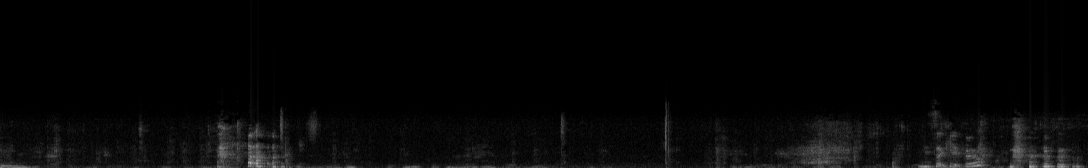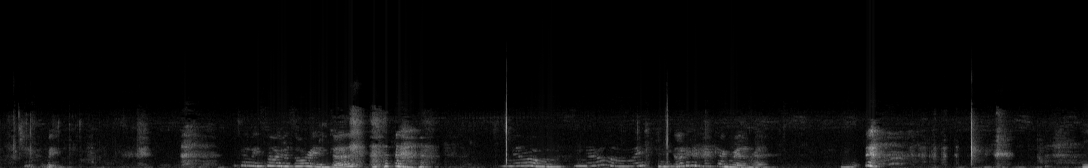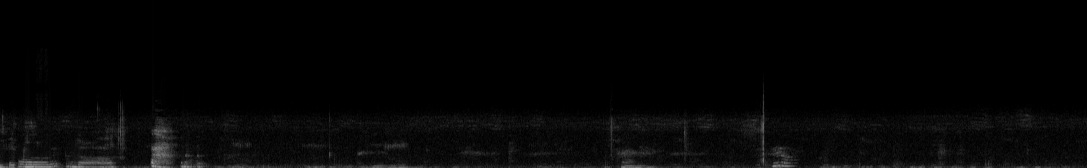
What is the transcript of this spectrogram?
kidding. you so cute, Phil. She's gonna be so disoriented. no, no, look at his head going red and red. 你别逼我！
